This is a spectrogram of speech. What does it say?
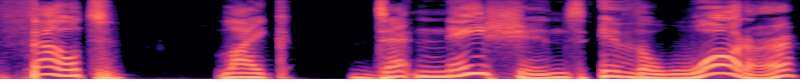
felt like detonations in the water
